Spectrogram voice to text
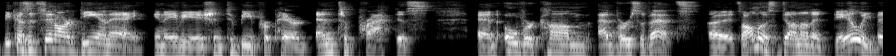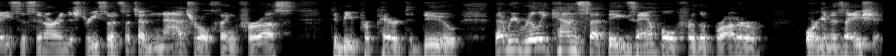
because it's in our DNA in aviation to be prepared and to practice and overcome adverse events. Uh, it's almost done on a daily basis in our industry. So it's such a natural thing for us to be prepared to do that we really can set the example for the broader organization.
